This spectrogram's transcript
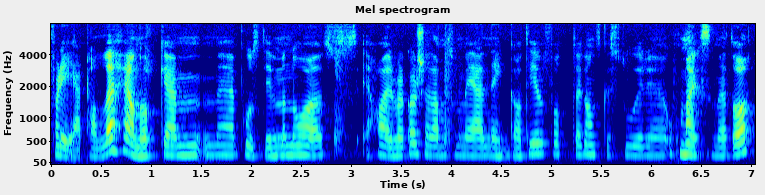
flertallet er nok eh, positive. Men nå har vel kanskje de som er negative, fått ganske stor oppmerksomhet òg.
